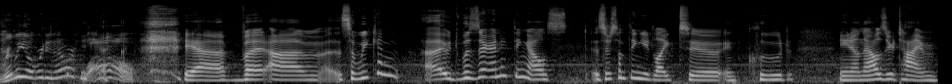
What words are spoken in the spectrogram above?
Really, already an hour? Wow. yeah but um so we can uh, was there anything else? Is there something you'd like to include? You know now's your time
